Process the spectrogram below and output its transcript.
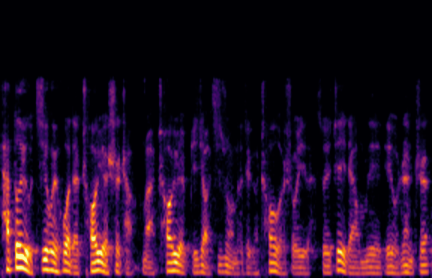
它都有机会获得超越市场啊，超越比较基准的这个超额收益的，所以这一点我们也得有认知。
